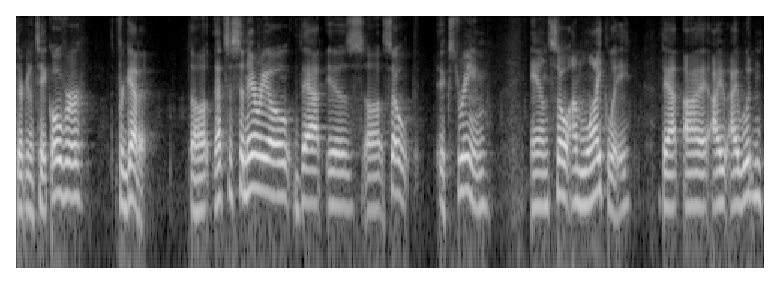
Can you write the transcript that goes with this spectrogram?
They're going to take over. Forget it. Uh, that's a scenario that is uh, so extreme and so unlikely that I, I, I wouldn't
